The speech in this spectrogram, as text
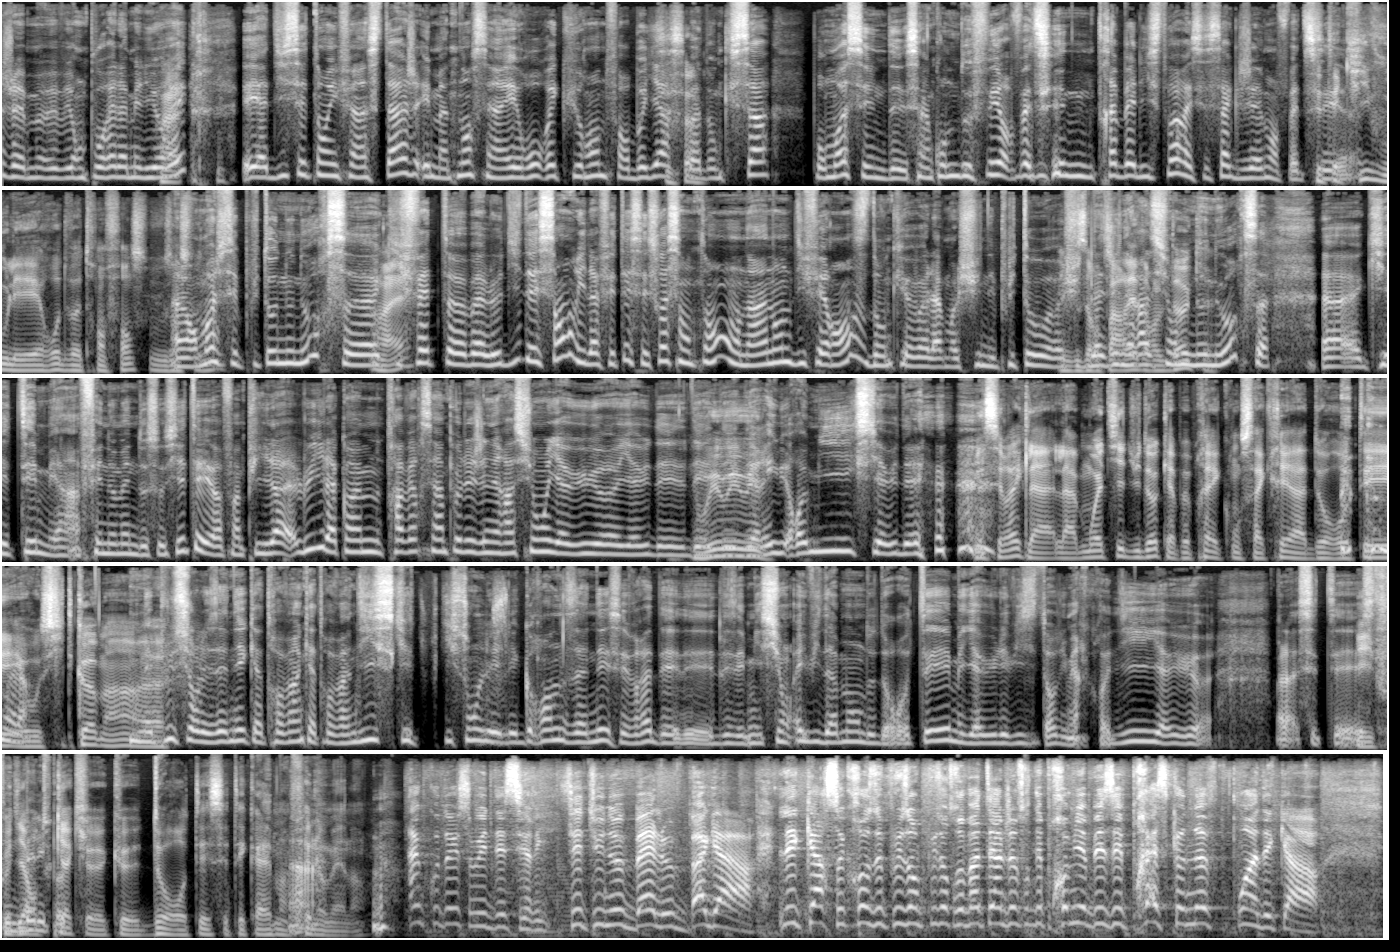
on pourrait l'améliorer et à 17 ans il fait un stage et maintenant c'est un héros récurrent de Fort Boyard C'est ça. quoi. donc ça pour moi c'est une des- c'est un conte de fées en fait c'est une très belle histoire et c'est ça que j'aime en fait C'était euh, qui, vous, les héros de votre enfance vous vous en alors moi, c'est plutôt Nounours euh, Ouais. qui fête euh, bah, le 10 décembre. Il a fêté ses 60 ans. On a un an de différence. Donc euh, voilà, moi, je suis née plutôt je suis de la génération de. Nounours, qui était mais un phénomène de société. Enfin, puis il a- lui, il a quand même traversé un peu les générations. Il y a eu, il y a eu des, des, Oui, oui, des- oui. des remixes. Il y a eu des, Mais c'est vrai que la, la moitié du doc à peu près est consacrée à Dorothée Voilà. et aux sitcoms. hein, euh, plus sur les années 80-90, qui, qui sont les, les grandes années, c'est vrai, des, des- des émissions évidemment de Dorothée, mais il y a eu les Visiteurs du mercredi. Il y a eu, euh, voilà, c'était. Et il faut dire en tout cas que, que Dorothée, c'était quand même un Ah. phénomène. hein. Un coup d'œil sur l'une des séries. C'est une belle bagarre. L'écart se creuse de plus en plus entre 21 James sont des premiers baisers, presque 9 points d'écart.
